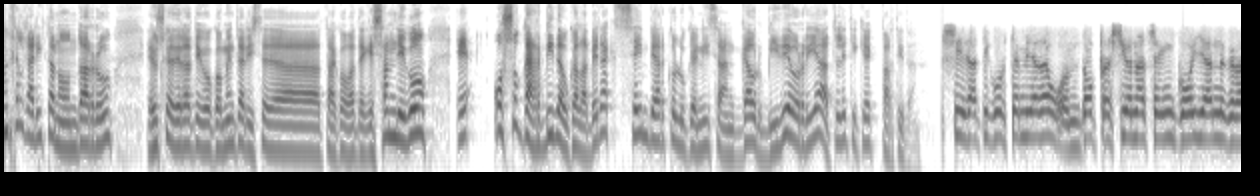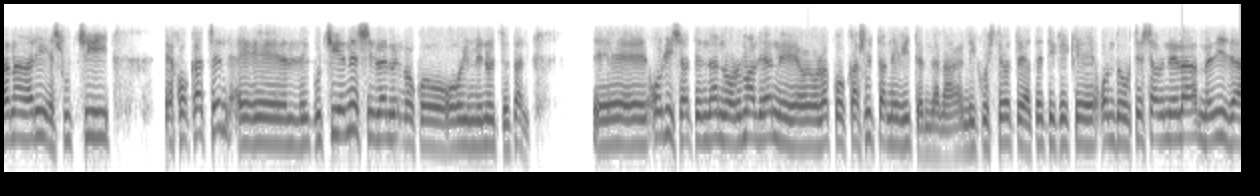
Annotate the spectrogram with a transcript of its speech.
Angel Garitan ondarru, Euskadi Erratiko komentaristetako batek esan digu, e, oso garbi daukala, berak zein beharko luken izan gaur bide horria atletikek partidan. ziratik urten bila dago, ondo presionatzen goian Granadari, ez utzi e, jokatzen, e, gutxienez lehenengoko hori minututan. E, hori izaten da normalean e, olako kasutan egiten dena. Nik uste dute atletikeke ondo urte zabenela, medida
